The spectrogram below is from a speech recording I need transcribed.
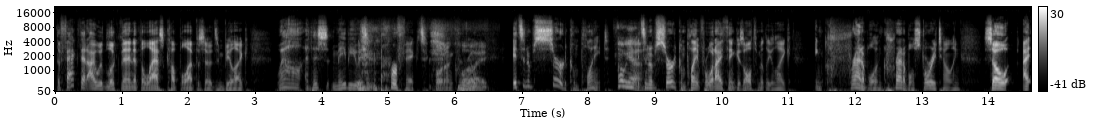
The fact that i would look then at the last couple episodes and be like well, this maybe isn't perfect, quote unquote. Right. It's an absurd complaint. Oh yeah. It's an absurd complaint for what I think is ultimately like incredible, incredible storytelling. So I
